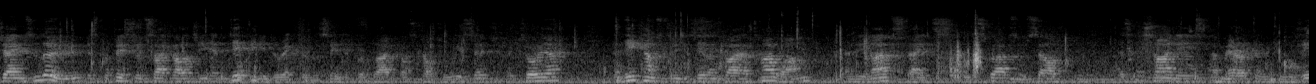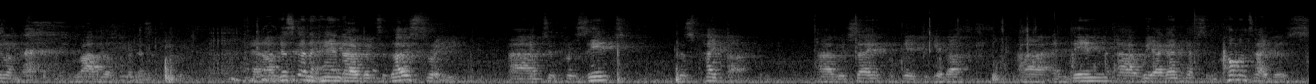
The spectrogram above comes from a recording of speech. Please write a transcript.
James Liu is Professor of Psychology and Deputy Director of the Centre for Applied Cross-Cultural Research, Victoria, and he comes to New Zealand via Taiwan and the United States and describes himself as a Chinese American New Zealander rather than as a Kiwi. And I'm just going to hand over to those three uh, to present this paper, uh, which they have prepared together, uh, and then uh, we are going to have some commentators,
